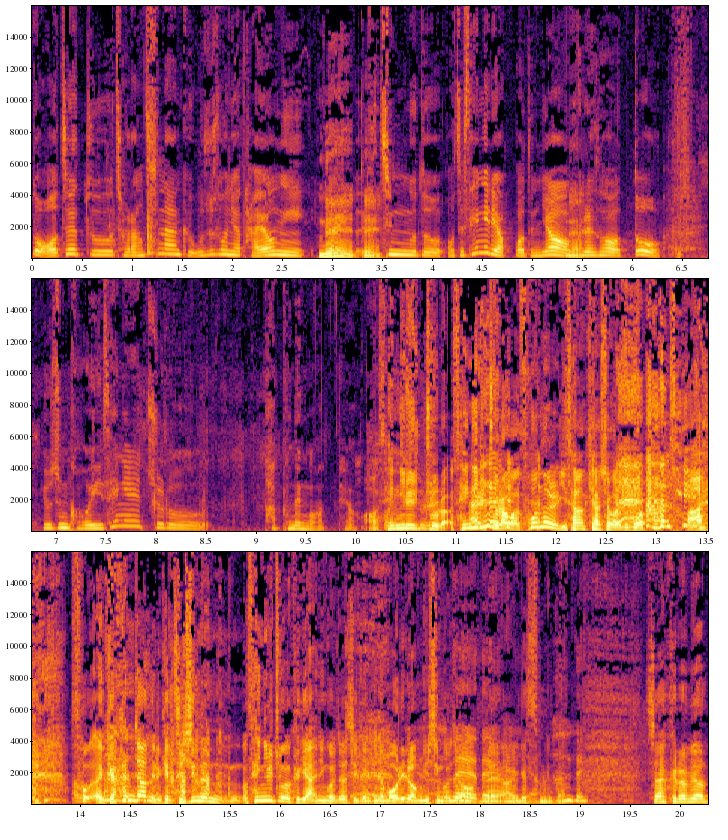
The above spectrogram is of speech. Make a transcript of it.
또 어제도 저랑 친한 그 우주소녀 다영이 네, 그 네. 친구도 어제 생일이었거든요. 네. 그래서 또 요즘 거의 생일주로 다 보낸 것 같아요. 아, 생일주. 생일주라고 손을 이상하게 하셔가지고 아니. 아, 소- 이렇게 한 잔을 이렇게 드시는 생일주가 그게 아닌 거죠 지금 그냥 머리를 넘기신 거죠? 네, 네, 그럼요. 알겠습니다. 네. 자 그러면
